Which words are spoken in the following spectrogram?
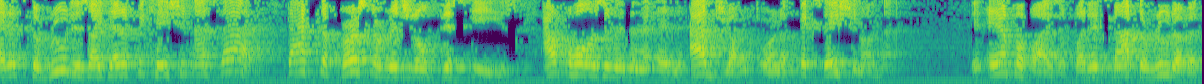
and it's the root is identification as that. That's the first original dis-ease. Alcoholism is an, an adjunct or an affixation on that. It amplifies it, but it's not the root of it.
